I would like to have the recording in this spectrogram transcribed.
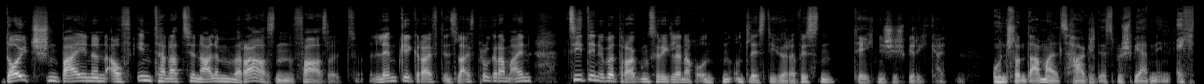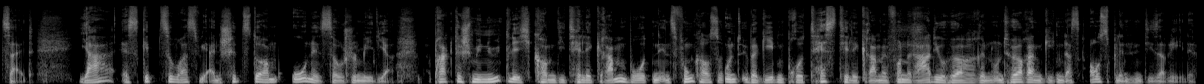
deutschen Beinen auf internationalem Rasen faselt. Lemke greift ins Live-Programm ein, zieht den Übertragungsregler nach unten und lässt die Hörer wissen, technische Schwierigkeiten. Und schon damals hagelt es Beschwerden in Echtzeit. Ja, es gibt sowas wie ein Shitstorm ohne Social Media. Praktisch minütlich kommen die Telegrammboten ins Funkhaus und übergeben Protesttelegramme von Radiohörerinnen und Hörern gegen das Ausblenden dieser Rede.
